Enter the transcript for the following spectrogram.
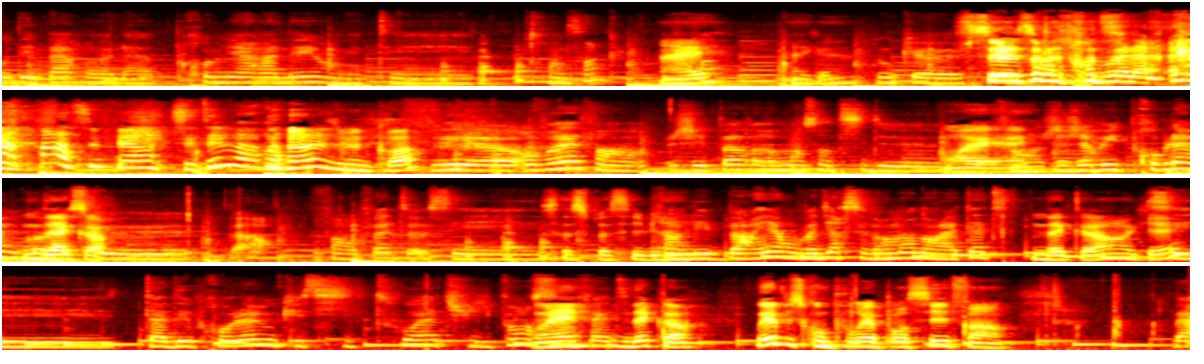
au départ euh, la première année, on était 35. Ouais. Donc Seule sur la 35. Voilà, Ah, super. c'était marrant. je viens de croire. Mais en vrai, enfin, j'ai pas vraiment senti de. Ouais. J'ai jamais eu de problème. D'accord. Parce que, bah, fait, c'est. Ça se passait Enfin, bien. les barrières, on va dire, c'est vraiment dans la tête. D'accord, ok. T'as des problèmes que si toi tu y penses, Ouais, en fait. d'accord. Ouais, parce qu'on pourrait penser, enfin, Bah,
